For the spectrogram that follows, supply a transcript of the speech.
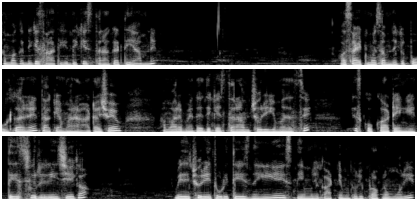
लंबा करने के साथ ही देखिए इस तरह कर दिया हमने। और साइड में से हम देखिए फोल्ड कर रहे हैं ताकि हमारा आटा जो है, हमारे मैदे देखिए इस तरह हम छुरी की मदद से इसको काटेंगे। तेज़ छुरी लीजिएगा। मेरी छुरी थोड़ी तेज़ नहीं है, इसलिए मुझे काटने में थोड़ी प्रॉब्लम हो रही है।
